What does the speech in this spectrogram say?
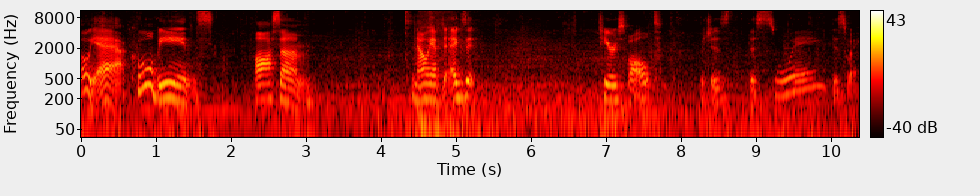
Oh yeah, cool beans. Awesome. Now we have to exit Tyr's vault, which is this way, this way.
